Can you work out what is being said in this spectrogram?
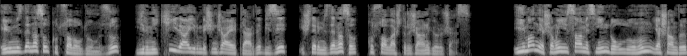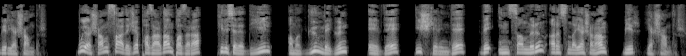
evimizde nasıl kutsal olduğumuzu, 22 ila 25. ayetlerde bizi işlerimizde nasıl kutsallaştıracağını göreceğiz. İman yaşamı İsa Mesih'in doluluğunun yaşandığı bir yaşamdır. Bu yaşam sadece pazardan pazara, kilisede değil ama gün be gün evde, iş yerinde ve insanların arasında yaşanan bir yaşamdır.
